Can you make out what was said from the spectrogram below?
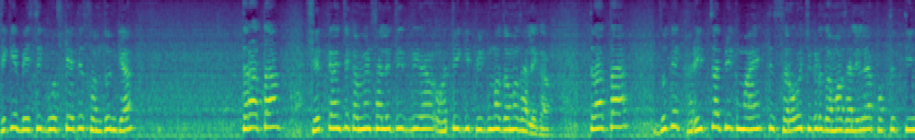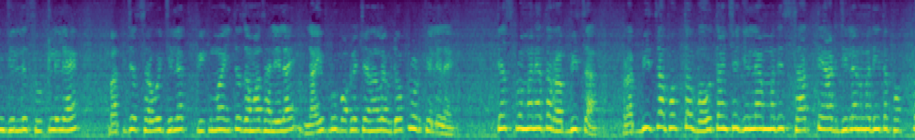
जे काही बेसिक गोष्टी आहे ते समजून घ्या. तर आता शेतकऱ्यांचे कमेंट्स आले होते होते की पीक विमा जमा झाले का? तर आता जो काही खरीपचा पीक विमा आहे ते सर्वच इकडे जमा झालेला आहे. फक्त तीन जिल्हे सुटलेले आहे बाकीच्या सर्व जिल्ह्यात पिकमा इथं जमा झालेला आहे. लाईव्ह प्रूफ आपल्या चॅनलला व्हिडिओ अपलोड केलेला आहे. त्याचप्रमाणे आता रब्बीचा. रब्बीचा फक्त बहुतांश जिल्ह्यांमध्ये सात ते आठ जिल्ह्यांमध्ये इथं फक्त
